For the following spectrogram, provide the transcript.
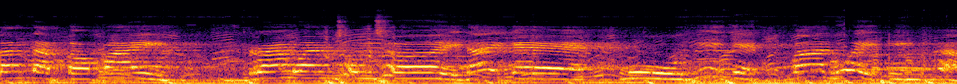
ลำดับต่อไป รางวัลชมเชยได้แก่ หมู่ที่ 7 บ้านห้วยอิงค่ะ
